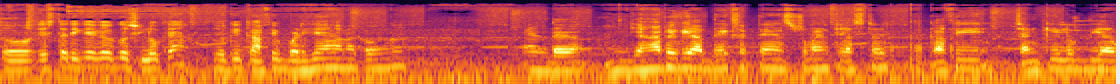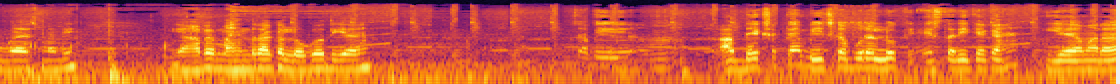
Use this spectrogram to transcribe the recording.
तो इस तरीके का कुछ लुक है जो कि काफ़ी बढ़िया है मैं कहूँगा। एंड uh, यहाँ पे भी आप देख सकते हैं इंस्ट्रूमेंट क्लस्टर काफ़ी चंकी लुक दिया हुआ है इसमें भी। यहाँ पे महिंद्रा का लोगो दिया है। अभी आप देख सकते हैं बीच का पूरा लुक इस तरीके का है। ये हमारा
